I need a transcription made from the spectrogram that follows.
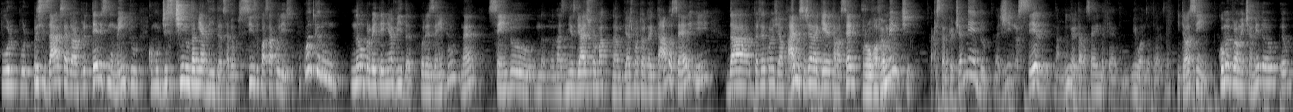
por, por precisar, sabe, por ter esse momento como destino da minha vida, sabe? Eu preciso passar por isso. O quanto que eu não, não aproveitei minha vida, por exemplo, né? Sendo nas minhas viagens de formato, na viagem formatória da oitava série e da terceira colegial. Ai, mas você já era gay na oitava série? Provavelmente. A questão era que eu tinha medo. Imagina ser na minha oitava série ainda, que é mil anos atrás, né? Então, assim, como eu provavelmente tinha medo, eu, eu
